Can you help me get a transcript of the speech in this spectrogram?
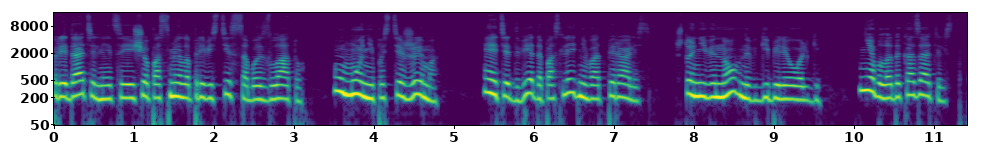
Предательница еще посмела привести с собой Злату. Уму непостижимо. Эти две до последнего отпирались, что невиновны в гибели Ольги. Не было доказательств.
